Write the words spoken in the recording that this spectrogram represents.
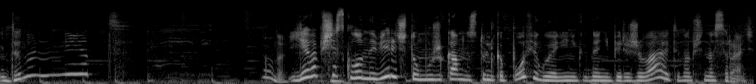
Да ну. Ну да. Я вообще склонна верить, что мужикам настолько пофигу, и они никогда не переживают, им вообще насрать.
